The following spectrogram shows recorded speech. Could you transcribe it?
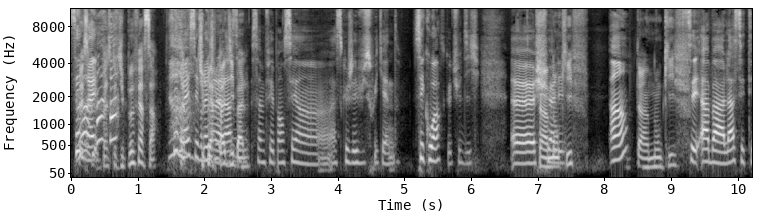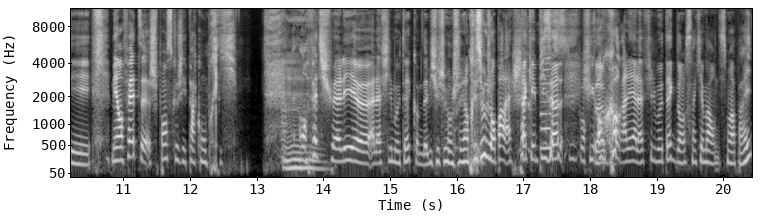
C'est Parce vrai, que- Parce que tu peux faire ça. c'est vrai, c'est Tu vrai. perds pas Voilà, 10 ça- balles. Ça me fait penser à, à ce que j'ai vu ce week-end. C'est quoi Ce que tu dis. Euh, je T'as un allée- non-kiff Hein T'as un non-kiff C'est ah bah là c'était. Mais en fait, je pense que j'ai pas compris. Mmh. En fait, je suis allée euh, à la Filmothèque comme d'habitude. J'ai l'impression que j'en parle à chaque épisode. Je suis encore allée à la Filmothèque dans le 5e arrondissement à Paris.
